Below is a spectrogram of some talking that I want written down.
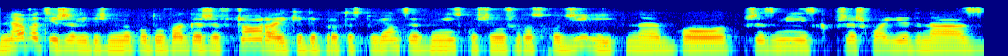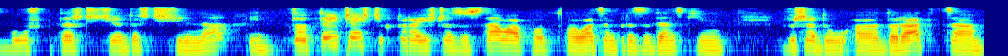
Nawet jeżeli weźmiemy pod uwagę, że wczoraj, kiedy protestujący w Mińsku się już rozchodzili, e, bo przez Mińsk przeszła jedna z burz też dość silna i do tej części, która jeszcze została pod Pałacem Prezydenckim, wyszedł e, doradca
